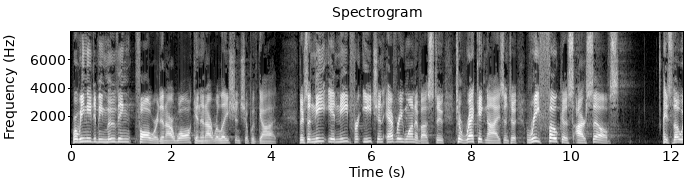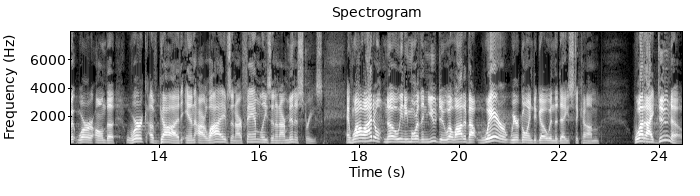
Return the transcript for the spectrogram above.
where we need to be moving forward in our walk and in our relationship with God. There's a need, a need, for each and every one of us to, to recognize and to refocus ourselves as though it were on the work of God in our lives and our families and in our ministries. And while I don't know any more than you do a lot about where we're going to go in the days to come, what I do know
